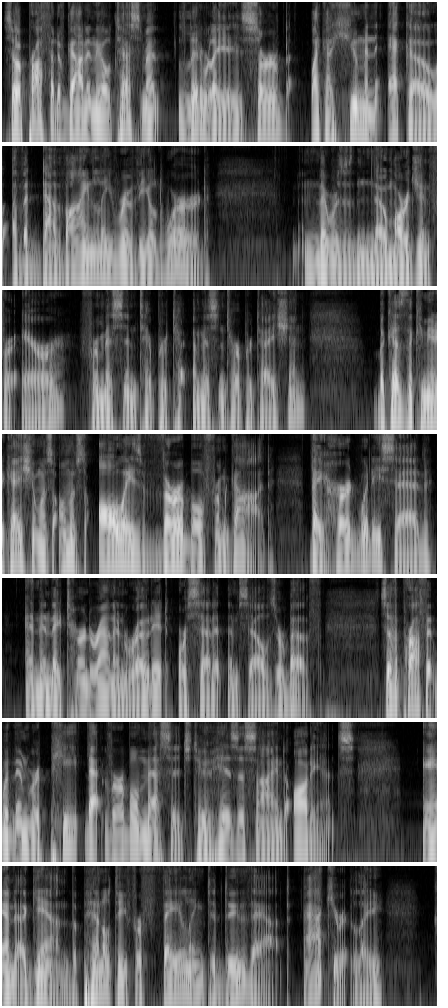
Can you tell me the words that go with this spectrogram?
So, a prophet of God in the Old Testament literally served like a human echo of a divinely revealed word. There was no margin for error, for misinterpreta- uh, misinterpretation, because the communication was almost always verbal from God. They heard what he said, and then they turned around and wrote it or said it themselves or both. So the prophet would then repeat that verbal message to his assigned audience. And again, the penalty for failing to do that accurately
